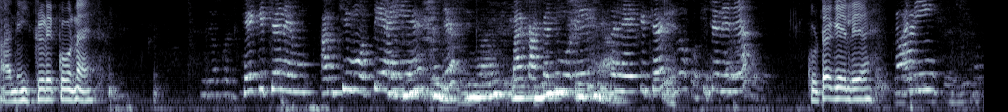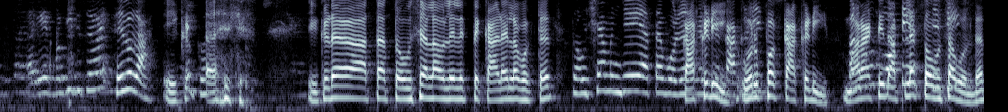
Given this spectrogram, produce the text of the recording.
आणि इकडे कोण आहे? हे किचन आहे. आमची मोठी आई आहे. म्हणजे माझ्या काकाची मोठी आहे तिचं हे किचन किचन एरिया कुठं गेले आणि हे बघा. इकडं इकडं आता तवश्या लावलेल्या आहेत ते काढायला बघतात. तवशा म्हणजे आता गेलं काकडी. उर्फ काकडी. मराठीत आपल्या तवसा. बोलतात.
